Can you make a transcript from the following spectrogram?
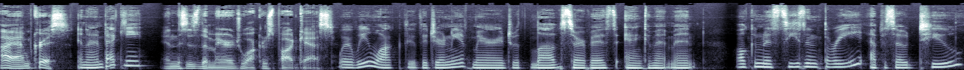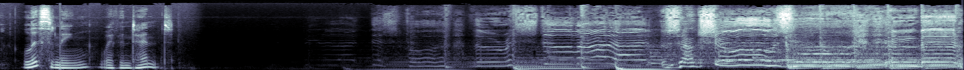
Hi, I'm Chris, And I'm Becky, and this is the Marriage Walkers podcast. where we walk through the journey of marriage with love, service, and commitment. Welcome to season three, episode two Listening with Intent. the rest of our lives. I'll choose you in better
